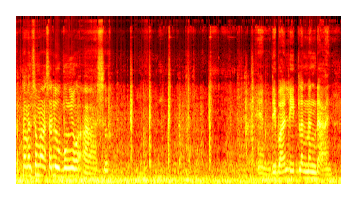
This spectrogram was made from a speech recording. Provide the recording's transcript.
Ba't naman sumasalubong yung aso? Yan, di ba? Late lang ng daan.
